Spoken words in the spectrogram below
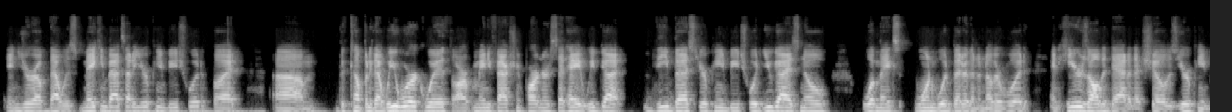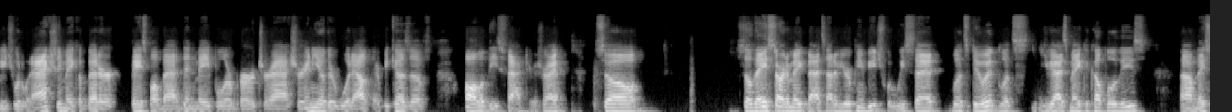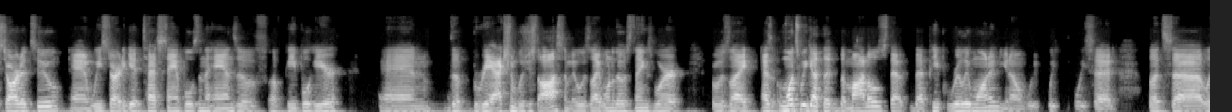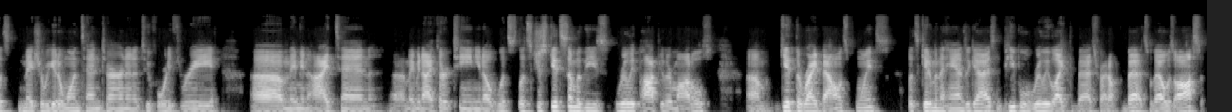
in Europe that was making bats out of European beechwood, but um, the company that we work with, our manufacturing partner, said, "Hey, we've got the best European beechwood. You guys know what makes one wood better than another wood, and here's all the data that shows European beechwood would actually make a better baseball bat than maple or birch or ash or any other wood out there because of all of these factors, right? So." So they started to make bats out of European beechwood. We said, let's do it. Let's you guys make a couple of these um, they started to, and we started to get test samples in the hands of of people here, and the reaction was just awesome. It was like one of those things where it was like as once we got the the models that that people really wanted, you know, we we we said let's uh let's make sure we get a 110 turn and a 243 uh, maybe an i10 uh, maybe an i13 you know let's let's just get some of these really popular models um, get the right balance points let's get them in the hands of guys. And people really liked the bats right off the bat. So that was awesome.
